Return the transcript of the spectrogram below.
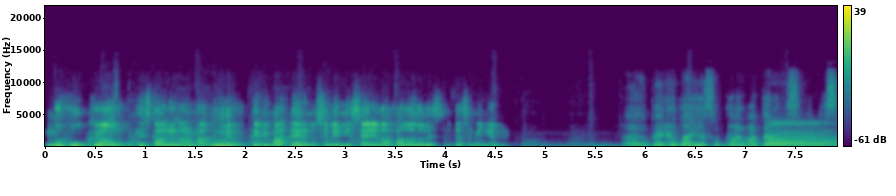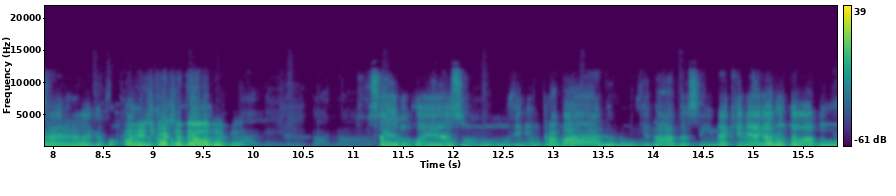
no vulcão restaurando a armadura, teve matéria no cinema em série lá falando desse- dessa menina. É, no período aí subiu as matérias do Ah. cinema em série, né? Daqui a pouco A falando, gente daqui a gosta pouco dela, volta. bebê? Isso aí eu não conheço, não, não vi nenhum trabalho, não vi nada assim. Não é que nem a garota lá do,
